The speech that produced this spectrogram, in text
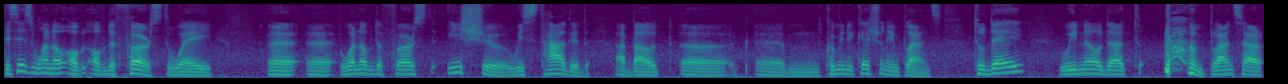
This is one of, of the first way, uh, uh, one of the first issue we studied about uh, um, communication in plants. Today, we know that plants are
